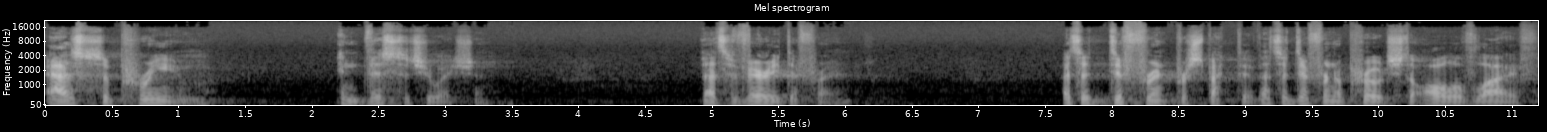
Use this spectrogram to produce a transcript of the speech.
as supreme in this situation? That's very different. That's a different perspective. That's a different approach to all of life.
